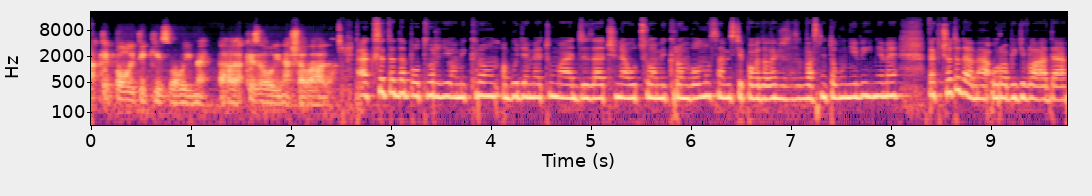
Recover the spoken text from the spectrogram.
aké politiky zvolíme, aké zvolí naša vláda. Ak sa teda potvrdí Omikron a budeme tu mať začínajúcu Omikron vlnu, sami ste povedali, že sa vlastne tomu nevyhneme, tak čo teda má urobiť vláda?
